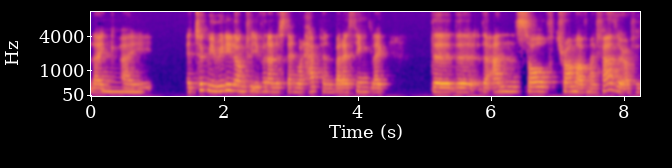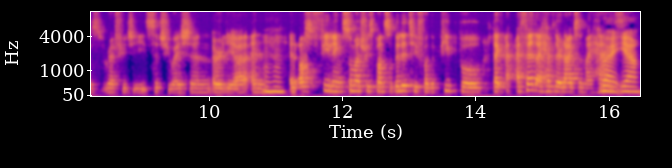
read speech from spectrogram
like mm. i it took me really long to even understand what happened but i think like the the the unsolved trauma of my father of his refugee situation earlier and mm-hmm. and also feeling so much responsibility for the people. Like i, felt i have their lives in my hands. Right yeah.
